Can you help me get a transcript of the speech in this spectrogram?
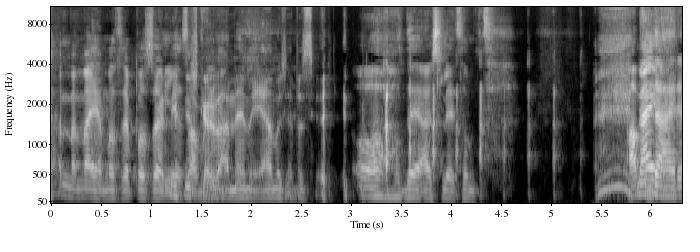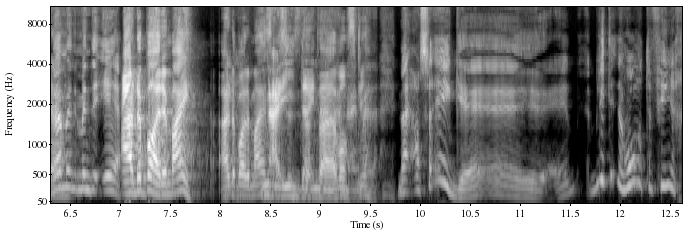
være med meg hjem og se på sølje Skal du sammen? være med meg hjem og se på søljen? Åh, det er slitsomt. Ja, men Nei, det er, nei, men, men det er er det bare meg? Er det bare meg som Nei, syns nei, dette nei, er vanskelig? Nei, nei. nei, altså, jeg eh, er blitt en hårete fyr.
